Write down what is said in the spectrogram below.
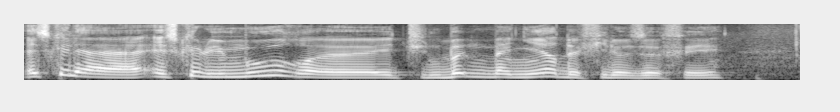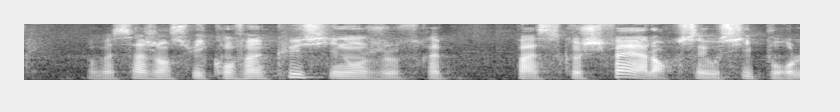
Est-ce que l'humour euh, est une bonne manière de philosopher? Ah bah Ça, j'en suis convaincu, sinon je ne ferais pas ce que je fais. Alors, c'est aussi pour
